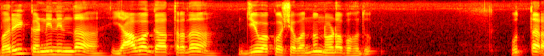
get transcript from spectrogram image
ಬರೀ ಕಣ್ಣಿನಿಂದ ಯಾವ ಗಾತ್ರದ ಜೀವಕೋಶವನ್ನು ನೋಡಬಹುದು? ಉತ್ತರ,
